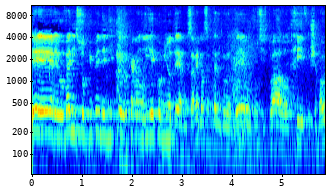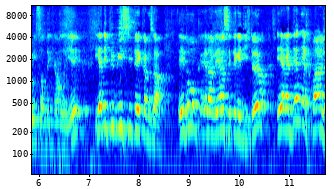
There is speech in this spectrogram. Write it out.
et Réhouven, il s'occupait d'éditer le calendrier communautaire. Vous savez, dans certaines communautés, au Consistoire, au CRIF, je ne sais pas où, ils sortent des calendriers. Il y a des publicités comme ça. Et donc, il y en avait un, c'était l'éditeur. Et à la dernière page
